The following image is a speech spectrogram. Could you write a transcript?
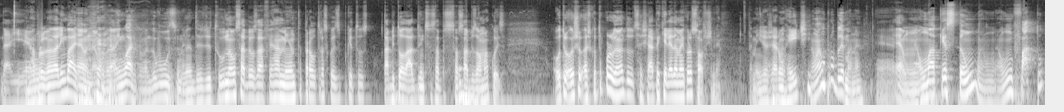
Daí é, é um, problema da linguagem. É, não é um problema da linguagem, é um problema do uso, né? De, de, tu não saber usar a ferramenta para outras coisas, porque tu tá bitolado e tu só sabe, só sabe usar uma coisa. Outro, acho, acho que outro problema do C Sharp é que ele é da Microsoft, né? Também já gera um hate. Não é um problema, né? É, é, um... é uma questão, é um, é um, fato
